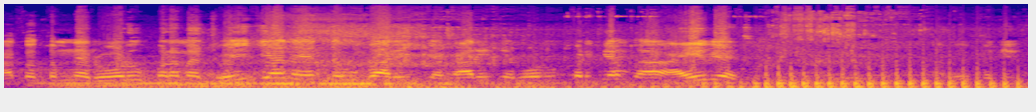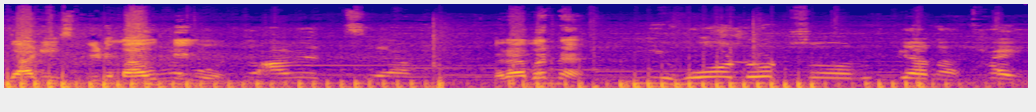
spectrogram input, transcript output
આ તો તમને રોડ ઉપર અમે જોઈ ગયા ને એટલે ઊભા રહી ગયા. આ રીતે રોડ ઉપર કેમ? હાઈવે છે. હવે બધી ગાડી સ્પીડમાં આવતી હોય. આવે જ છે બરાબર ને? હો દોઢસો રૂપિયાના થાય.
